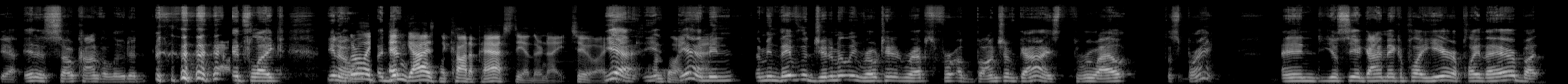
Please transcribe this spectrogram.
Yeah, it is so convoluted. it's like, you know, there were like 10 guys that caught a pass the other night, too. I yeah. yeah, like yeah I mean, I mean, they've legitimately rotated reps for a bunch of guys throughout the spring. And you'll see a guy make a play here, a play there, but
